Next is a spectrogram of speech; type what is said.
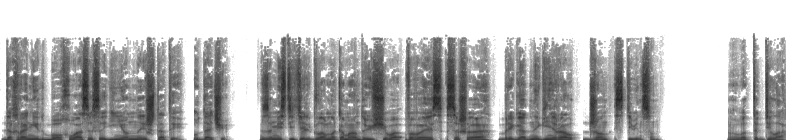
Да хранит Бог вас и Соединенные Штаты. Удачи! Заместитель главнокомандующего ВВС США, бригадный генерал Джон Стивенсон. Вот так дела.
